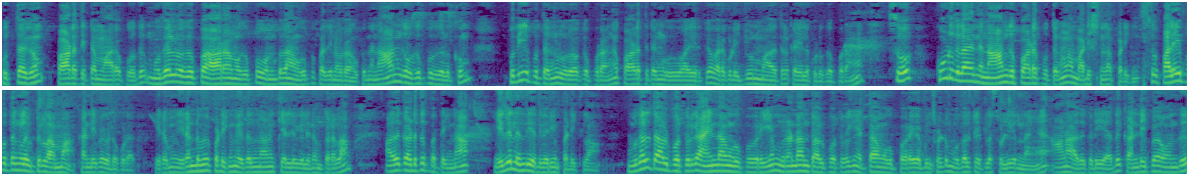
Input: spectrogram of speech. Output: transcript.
புத்தகம் பாடத்திட்டம் மாறப்போகுது. முதல் வகுப்பு ஆறாம் வகுப்பு ஒன்பதாம் வகுப்பு பதினோராம் வகுப்பு. இந்த நான்கு வகுப்புகளுக்கும் புதிய புத்தகங்கள் உருவாக்க போறாங்க. பாடத்திட்டங்கள் உருவாகிருக்க வரக்கூடிய ஜூன் மாதத்தில் கையில் கொடுக்க போறாங்க. ஸோ கூடுதலாக இந்த நான்கு பாட புத்தகங்கள் நம்ம அடிஷனலாக படிக்கணும். ஸோ பழைய புத்தகங்களை விட்டுலாமா கண்டிப்பாக விடக்கூடாது. இரண்டு இரண்டுமே படிக்கணும். எதுனாலும் கேள்விகள் இடம்பெறலாம். அதுக்கு அடுத்து பார்த்தீங்கன்னா எதுலேருந்து எது வரையும் படிக்கலாம்? முதல் தாள் பொறுத்த வரைக்கும் ஐந்தாம் வகுப்பு வரையும் இரண்டாம் தாள் பொறுத்த வரைக்கும் எட்டாம் வகுப்பு வரை அப்படின்னு சொல்லிட்டு முதல் டேட்டில் சொல்லியிருந்தாங்க. ஆனால் அது கிடையாது. கண்டிப்பாக வந்து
